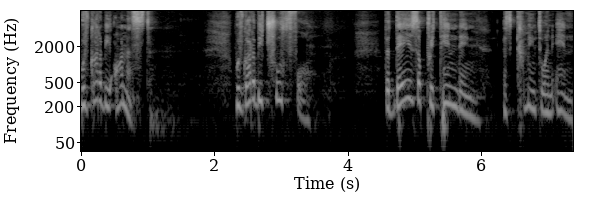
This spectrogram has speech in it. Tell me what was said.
We've got to be honest. We've got to be truthful. The days of pretending is coming to an end.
